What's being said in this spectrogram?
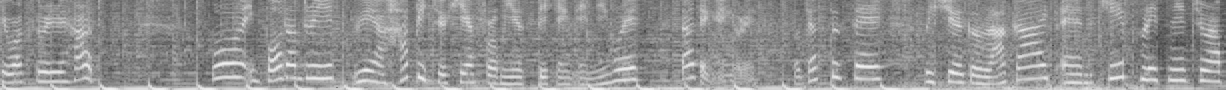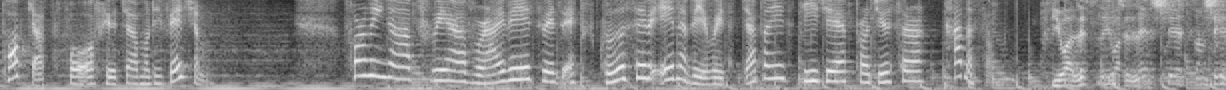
he works really hard. More importantly, we are happy to hear from you speaking in English, studying English. So just to say, wish you good luck guys and keep listening to our podcast for future motivation. Following up, we have Rivis with exclusive interview with Japanese DJ producer Kana-san. You are listening to Let's Share Something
